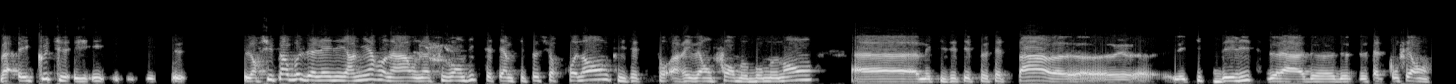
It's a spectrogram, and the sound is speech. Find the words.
Bah, écoute, leur Super Bowl de l'année dernière, on a, on a souvent dit que c'était un petit peu surprenant, qu'ils étaient arrivés en forme au bon moment, euh, mais qu'ils étaient peut-être pas euh, l'équipe d'élite de, cette conférence.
